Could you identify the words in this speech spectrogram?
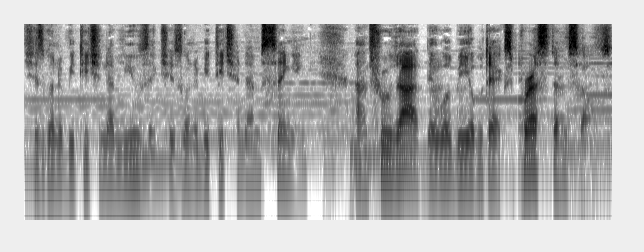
She's going to be teaching them music. She's going to be teaching them singing. And through that, they will be able to express themselves.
